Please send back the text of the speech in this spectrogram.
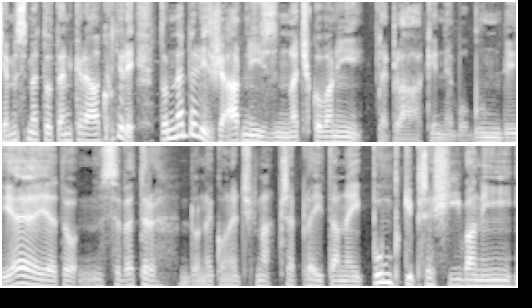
Čem jsme to tenkrát chodili. To nebyly žádný značkovaný tepláky nebo bundy, je, je to svetr do nekonečna přeplejtaný, pumpky přešívaný,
